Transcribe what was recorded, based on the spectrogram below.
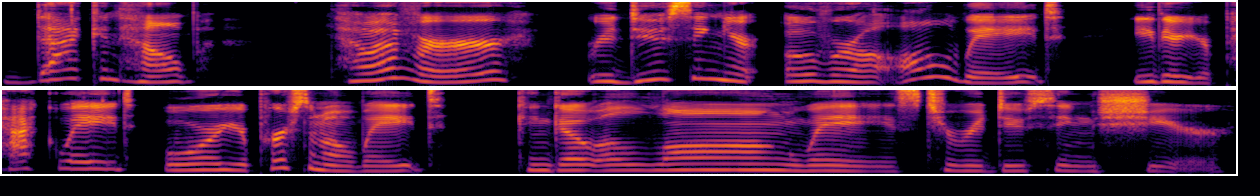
that can help. However, reducing your overall weight, either your pack weight or your personal weight, can go a long ways to reducing shear.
